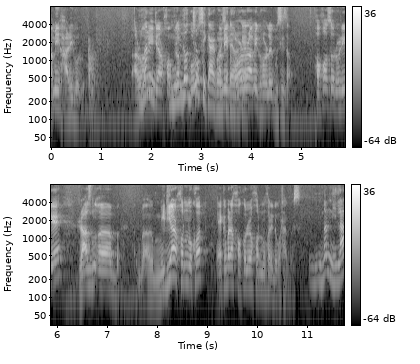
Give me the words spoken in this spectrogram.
আমি হাৰি গ'লোঁ। আৰু আমি এতিয়া সংগ্ৰাম আমি ঘৰলৈ গুচি যাম। শশ চৌধুৰীয়ে ৰাজ মিডিয়াৰ সন্মুখত একেবাৰে সকলোৰে সন্মুখত এইটো কথা কৈছে। ইমান নীলা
